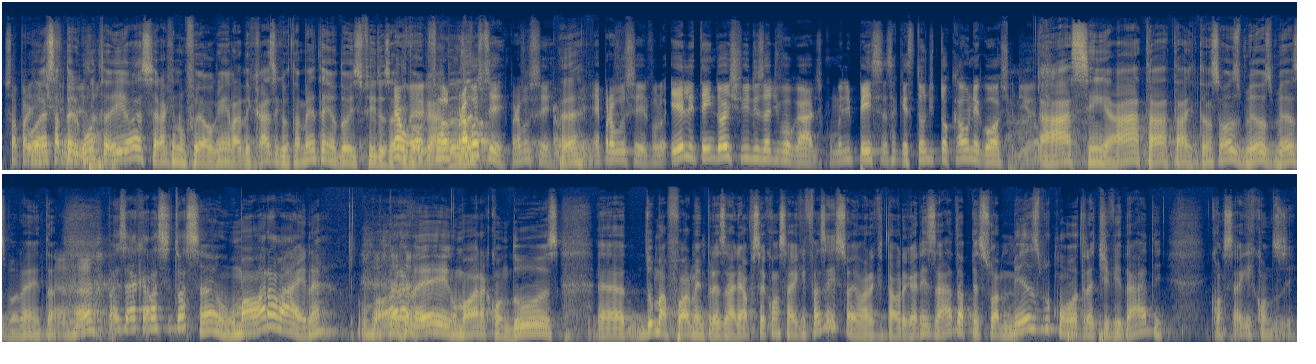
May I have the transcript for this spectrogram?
Só para Pô, essa finalizar. pergunta aí, será que não foi alguém lá de casa? Que eu também tenho dois filhos não, advogados. Não, para né? você, para você. É, é para você. Ele falou, ele tem dois filhos advogados. Como ele pensa essa questão de tocar o negócio adiante? Ah, sim. Ah, tá, tá. Então são os meus mesmo, né? Então, Mas é aquela situação. Uma hora vai, né? Uma hora vem, uma hora conduz. É, de uma forma empresarial, você consegue fazer isso aí. A hora que está organizado, a pessoa, mesmo com outra atividade, consegue conduzir.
